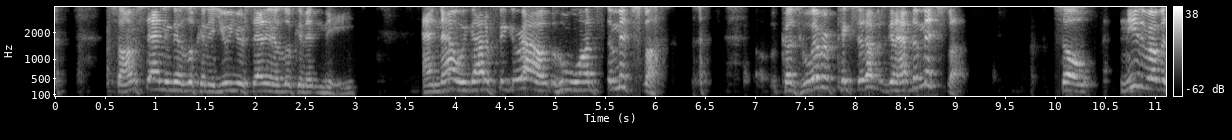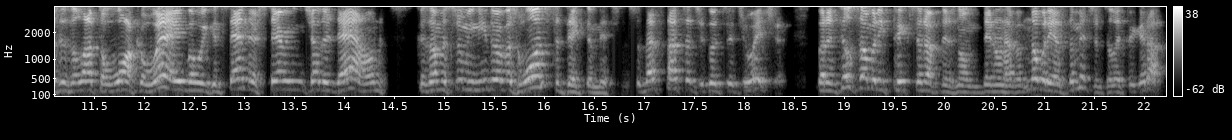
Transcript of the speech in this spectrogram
So I'm standing there looking at you, you're standing there looking at me. And now we got to figure out who wants the mitzvah. because whoever picks it up is going to have the mitzvah. So neither of us is allowed to walk away, but we can stand there staring each other down because I'm assuming neither of us wants to take the mitzvah. So that's not such a good situation. But until somebody picks it up, there's no, they don't have, a, nobody has the mitzvah until they pick it up.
